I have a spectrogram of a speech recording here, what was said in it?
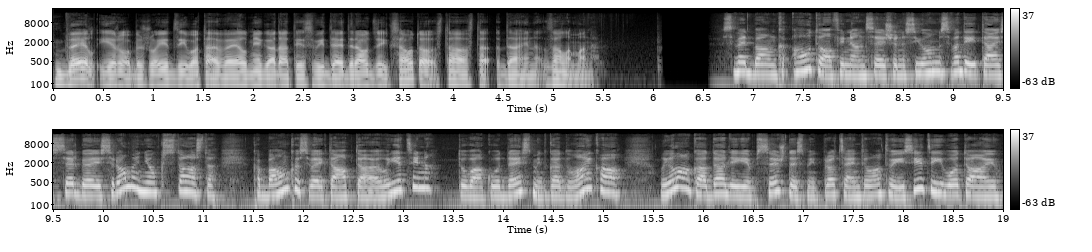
vēl ierobežo iedzīvotāju vēlmi iegādāties vidē draudzīgas auto, stāsta Daina Zalamane. Svetbanka autofinansēšanas jomas vadītājs Sergejs Romaņoks stāsta, ka bankas veiktā aptāja liecina, tuvāko desmit gadu laikā lielākā daļa, jeb 60% Latvijas iedzīvotāju,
